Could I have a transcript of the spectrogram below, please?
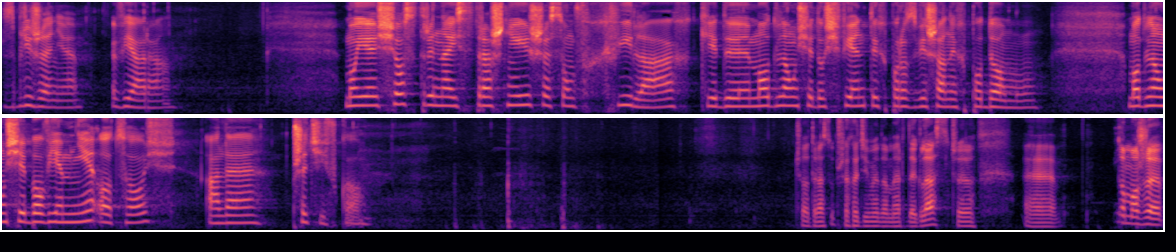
Zbliżenie, wiara. Moje siostry najstraszniejsze są w chwilach, kiedy modlą się do świętych porozwieszanych po domu. Modlą się bowiem nie o coś, ale przeciwko. Czy od razu przechodzimy do Mer de Glace, czy e, to może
